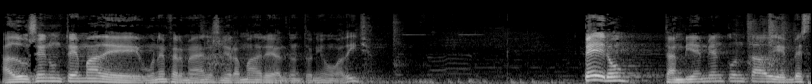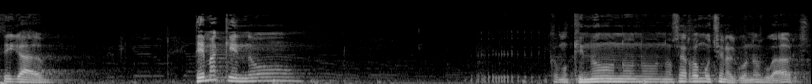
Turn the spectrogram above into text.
Aducen un tema de una enfermedad de la señora madre de Aldo Antonio Bobadilla. Pero también me han contado y he investigado tema que no como que no, no, no, no cerró mucho en algunos jugadores.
